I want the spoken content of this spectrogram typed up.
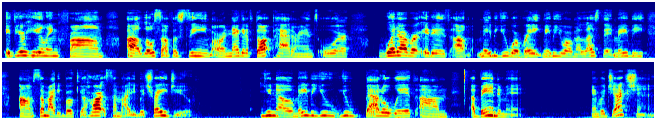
if you're healing from uh, low self esteem or negative thought patterns or whatever it is, um, maybe you were raped, maybe you were molested, maybe um, somebody broke your heart, somebody betrayed you. You know, maybe you you battle with um, abandonment and rejection.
